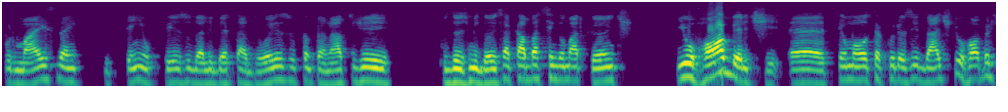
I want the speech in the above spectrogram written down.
por mais da, que tenha o peso da Libertadores, o campeonato de, de 2002 acaba sendo marcante. E o Robert, é, tem uma outra curiosidade, que o Robert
